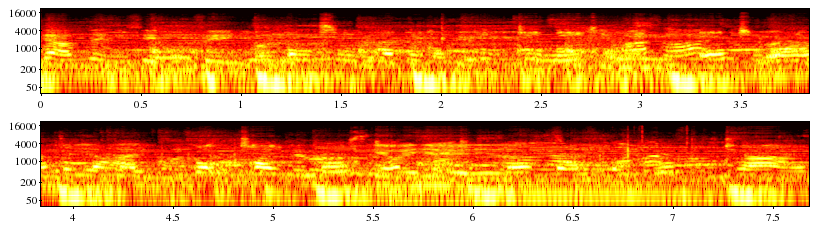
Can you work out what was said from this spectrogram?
Want In 250 meters, enter round the line, then take first Drive.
